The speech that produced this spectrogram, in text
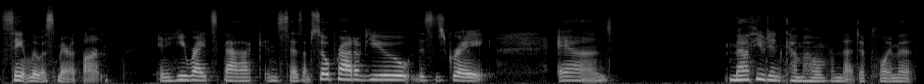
St. Louis Marathon. And he writes back and says, I'm so proud of you. This is great. And Matthew didn't come home from that deployment.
